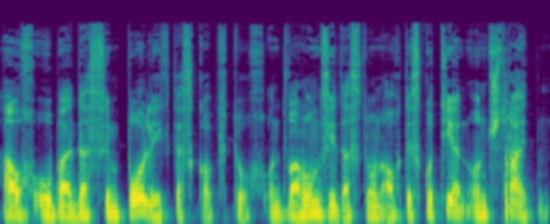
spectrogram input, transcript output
auch über das Symbolik des Kopftuch und warum sie das tun, auch diskutieren und streiten.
